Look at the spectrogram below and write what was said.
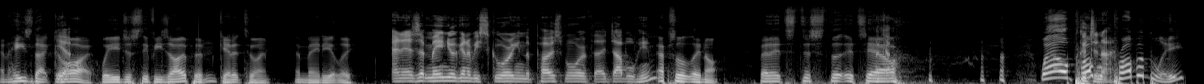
and he's that guy where you just if he's open, get it to him immediately. And does it mean you're going to be scoring in the post more if they double him? Absolutely not. But it's just the, it's our. well, Good prob- probably.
